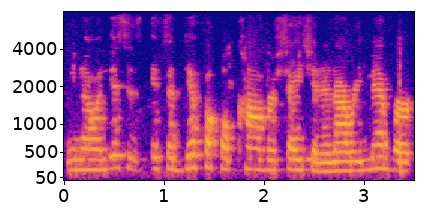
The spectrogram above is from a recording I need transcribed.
you know, and this is it's a difficult conversation, and I remember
